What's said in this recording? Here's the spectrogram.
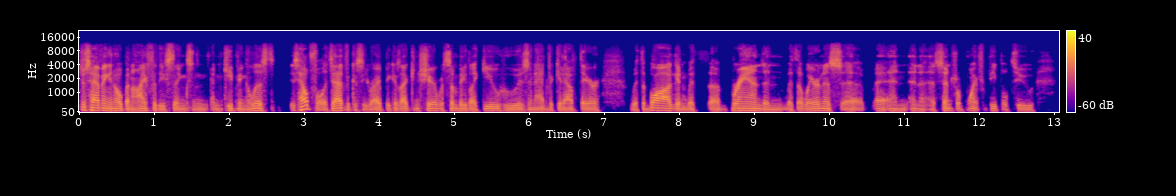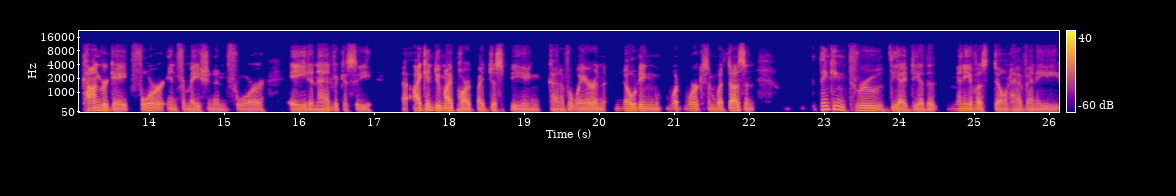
just having an open eye for these things and, and keeping a list is helpful. It's advocacy, right? Because I can share with somebody like you who is an advocate out there with the blog and with a brand and with awareness uh, and, and a central point for people to congregate for information and for aid and advocacy. Uh, I can do my part by just being kind of aware and noting what works and what doesn't thinking through the idea that many of us don't have any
